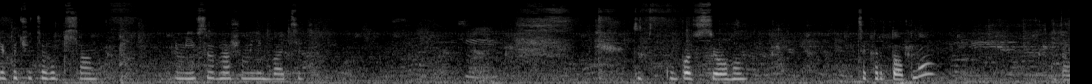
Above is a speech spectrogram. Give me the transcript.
Я хочу цього пса. Мені все одно, що мені 20. Тут купа всього. Це картопля. Так.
